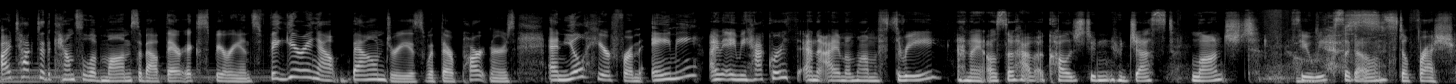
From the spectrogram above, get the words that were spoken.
I talked to the Council of Moms about their experience figuring out boundaries with their partners, and you'll hear from Amy. I'm Amy Hackworth, and I'm a mom of three. And I also have a college student who just launched a few oh, weeks yes. ago. Still fresh.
